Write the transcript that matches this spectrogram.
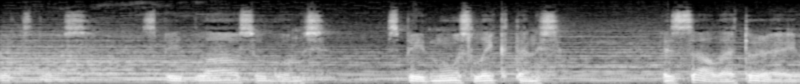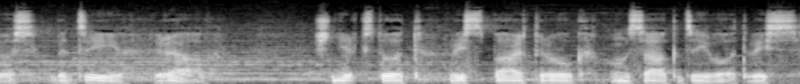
Pirkstos spīd blāvs uguns, spīd mūsu liktenis. Es zālē turējos, bet dzīve rāva. Šņirkstot, viss pārtrūka un sāka dzīvot viss.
